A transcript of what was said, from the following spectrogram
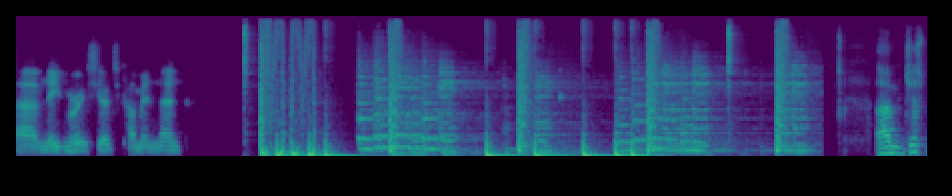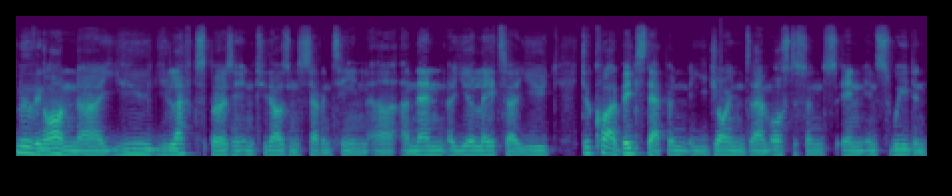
um, need Mauricio to come in then. Um, just moving on, uh, you you left Spurs in 2017, uh, and then a year later you took quite a big step and you joined um, Östersunds in in Sweden,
